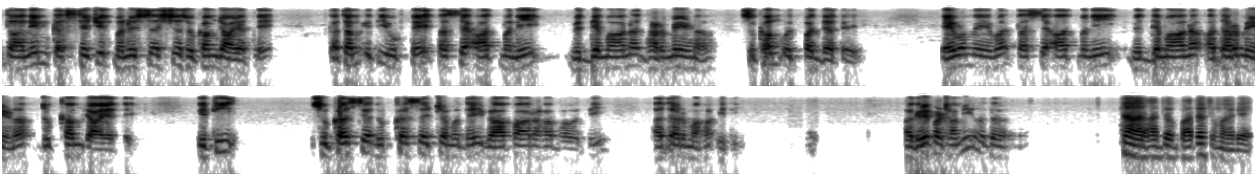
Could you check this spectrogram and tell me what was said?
इदानीं कस्यचित् मनुष्यस्य सुखं जायते। कथम् इति उक्ते तस्य आत्मनि विद्यमानधर्मेण सुखम् उत्पद्यते। एवमेव तस्य आत्मनि विद्यमान अधर्मेण दुःखं जायते। इति सुखस्य दुःखस्य च मध्ये व्यापारः भवति, अधर्मः इति। अग्रे पठामि वदतु महोदय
